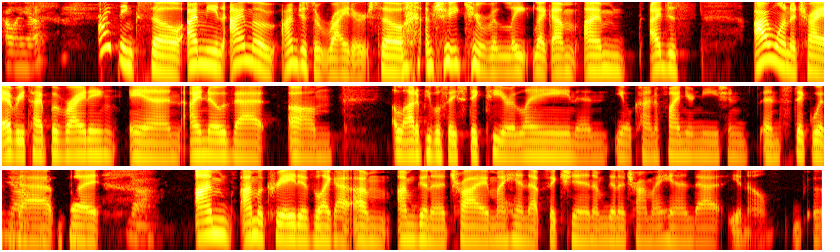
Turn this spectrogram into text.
telling us? I think so. I mean, I'm a I'm just a writer, so I'm sure you can relate. Like I'm I'm I just I want to try every type of writing, and I know that um a lot of people say stick to your lane and you know kind of find your niche and and stick with yeah. that but yeah i'm i'm a creative like I, i'm i'm gonna try my hand at fiction i'm gonna try my hand at you know uh,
